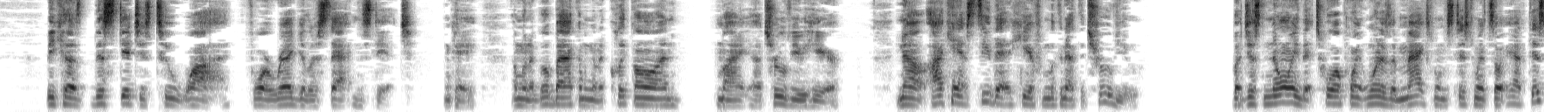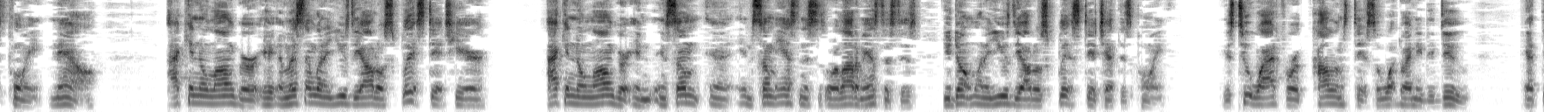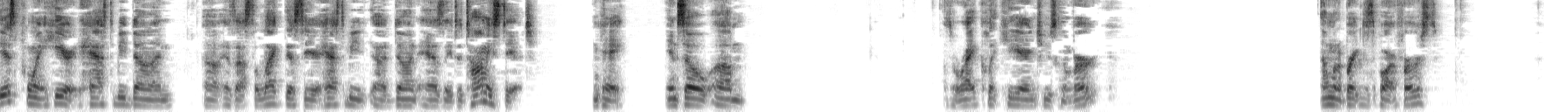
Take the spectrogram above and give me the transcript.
because this stitch is too wide for a regular satin stitch. Okay, I'm going to go back. I'm going to click on my uh, true view here. Now, I can't see that here from looking at the true view, but just knowing that 12.1 is a maximum stitch length. So at this point now, I can no longer, unless I'm going to use the auto split stitch here, I can no longer, in, in some uh, in some instances or a lot of instances, you don't want to use the auto split stitch at this point. It's too wide for a column stitch. So what do I need to do? At this point here, it has to be done, uh, as I select this here, it has to be uh, done as a tatami stitch. Okay. And so, um, so right click here and choose convert. I'm going to break this apart first.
